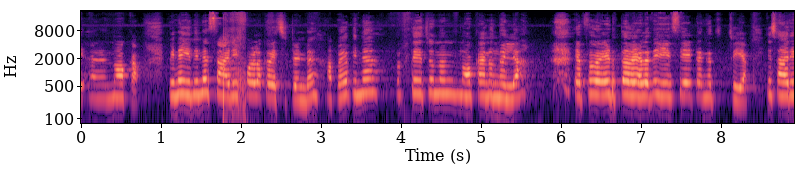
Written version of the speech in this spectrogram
ഏഹ് നോക്കാം. പിന്നെ ഇതിന്റെ സാരി ഫോളൊക്കെ വെച്ചിട്ടുണ്ട്. അപ്പോൾ പിന്നെ പ്രത്യേകിച്ചൊന്നും നോക്കാനൊന്നുമില്ല. എപ്പോൾ എടുത്ത വളരെ ഈസി ആയിട്ട് അങ്ങ് ചെയ്യാം. ഈ സാരി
